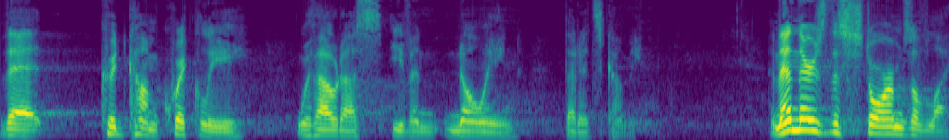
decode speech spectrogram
that could come quickly without us even knowing that it's coming. And then there's the storms of life.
